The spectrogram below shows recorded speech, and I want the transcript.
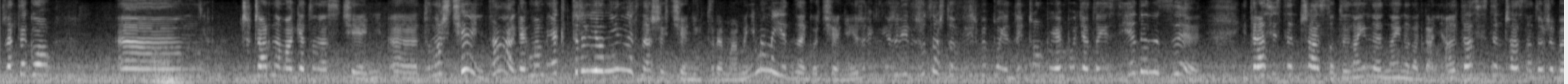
Dlatego em, czy czarna magia to nasz cień? E, to nasz cień, tak, jak mamy, jak trylion innych naszych cieni, które mamy. Nie mamy jednego cienia. Jeżeli, jeżeli wrzucasz to w liczbę pojedynczą, ja bym powiedziała, to jest jeden z. I teraz jest ten czas, no to na inne, na inne nagranie, ale teraz jest ten czas na to, żeby,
